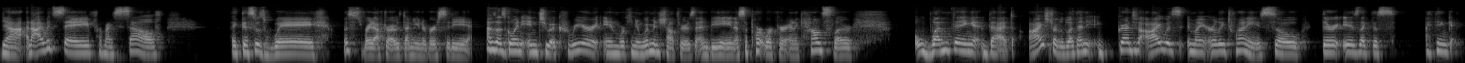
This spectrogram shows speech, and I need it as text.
Yeah. And I would say for myself, like this was way, this is right after I was done university. As I was going into a career in working in women's shelters and being a support worker and a counselor, one thing that I struggled with, and granted, I was in my early 20s. So there is like this, I think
